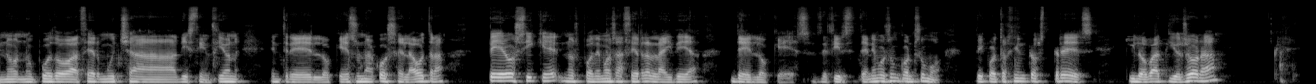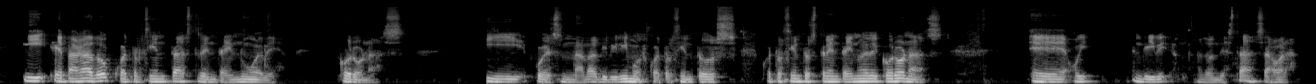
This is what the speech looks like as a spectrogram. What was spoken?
no, no puedo hacer mucha distinción entre lo que es una cosa y la otra, pero sí que nos podemos hacer la idea de lo que es. Es decir, si tenemos un consumo de 403 kilovatios hora y he pagado 439 coronas. Y pues nada, dividimos 400, 439 coronas. Eh, uy, ¿dónde estás ahora?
